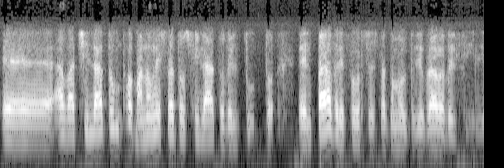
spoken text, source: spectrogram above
eh, ha vacillato un po', ma non è stato sfilato del tutto. E il padre forse è stato molto più bravo del figlio.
